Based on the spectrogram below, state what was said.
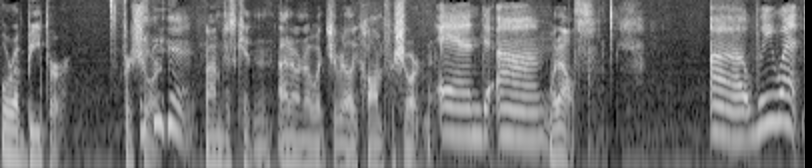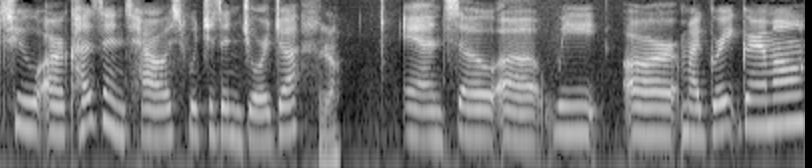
Or a beeper for short. No, I'm just kidding. I don't know what you really call them for short. And um, What else? uh, we went to our cousin's house, which is in Georgia. Yeah. And so uh, we are, my great grandma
